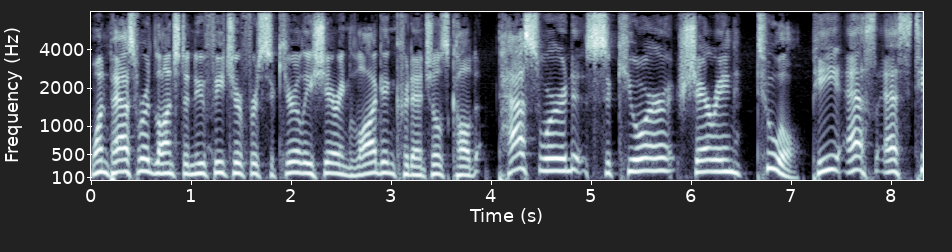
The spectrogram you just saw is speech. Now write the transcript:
1Password launched a new feature for securely sharing login credentials called Password Secure Sharing Tool, PSST,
